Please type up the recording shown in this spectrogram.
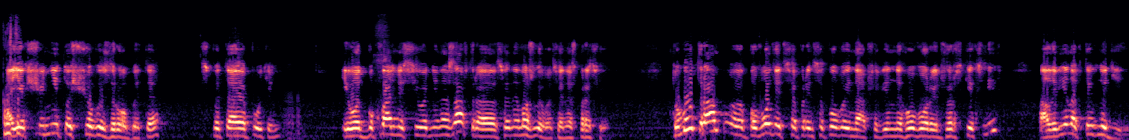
Просто- А якщо ні, то що ви зробите? спитає Путін. І от буквально з сьогодні на завтра це неможливо, це не спрацює. Тому Трамп е, поводиться принципово інакше. Він не говорить жорстких слів, але він активно діє.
